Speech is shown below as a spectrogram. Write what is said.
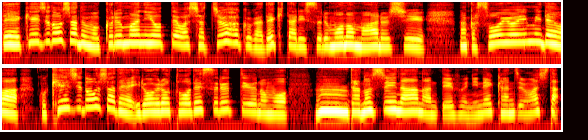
で、軽自動車でも車によっては車中泊ができたりするものもあるし、なんかそういう意味では、こう軽自動車でいろいろ遠出するっていうのも、うん、楽しいな、なんていうふうにね、感じました。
